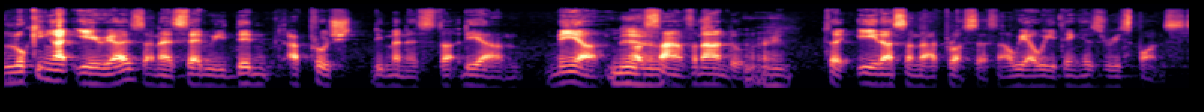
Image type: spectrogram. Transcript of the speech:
looking at areas, and I said we didn't approach the minister, the um, mayor, Mayor, of San Fernando right. to aid us in that process, and we are waiting his response.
